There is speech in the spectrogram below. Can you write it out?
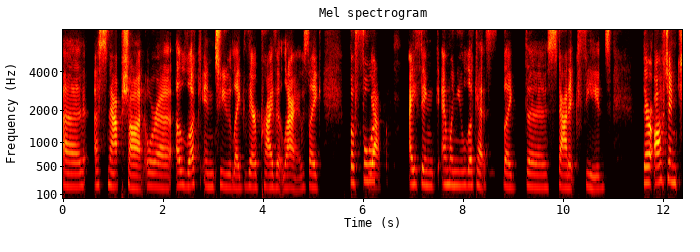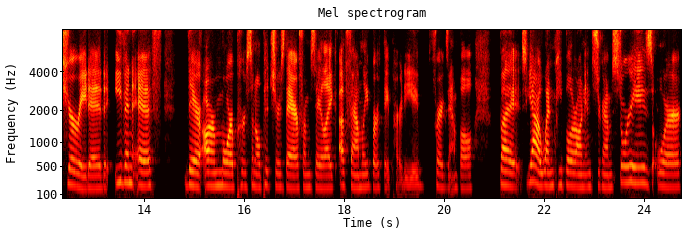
a, a snapshot or a, a look into like their private lives. Like before, yeah. I think, and when you look at like the static feeds, they're often curated even if there are more personal pictures there from say like a family birthday party for example but yeah when people are on instagram stories or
